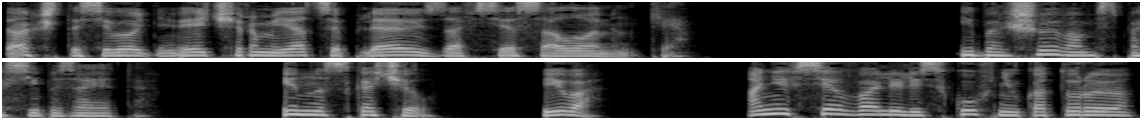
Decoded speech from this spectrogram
«Так что сегодня вечером я цепляюсь за все соломинки». «И большое вам спасибо за это». Иннес вскочил. Пиво. Они все ввалились в кухню, которую...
